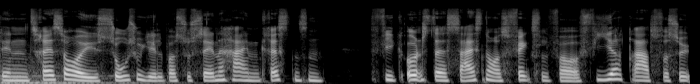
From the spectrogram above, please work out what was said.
Den 60-årige sociohjælper Susanne Hein Christensen fik onsdag 16 års fængsel for fire drabsforsøg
